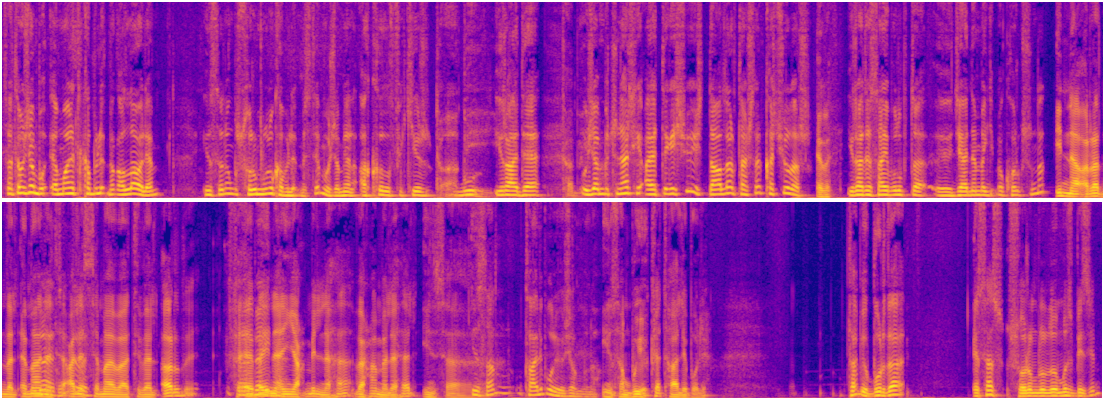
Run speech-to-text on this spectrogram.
Zaten hocam bu emaneti kabul etmek Allah alem insanın bu sorumluluğu kabul etmesi değil mi hocam? Yani akıl, fikir, Tabii. bu irade. Tabii. Hocam bütün her şey ayette geçiyor. İşte dağlar, taşlar kaçıyorlar. Evet. İrade sahibi olup da e, cehenneme gitme korkusundan. İnna aradna'l emanete Evet, ale evet. semavati vel ardı beyne. en yahmilneha ve hamelehel insan. İnsan talip oluyor hocam buna. İnsan bu yüke talip oluyor. Tabi burada esas sorumluluğumuz bizim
